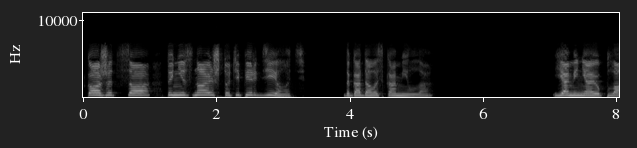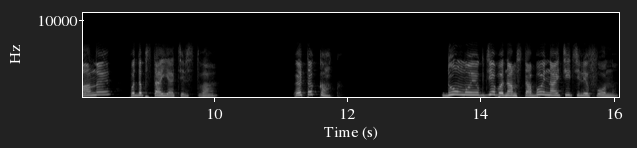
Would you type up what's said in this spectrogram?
«Кажется, ты не знаешь, что теперь делать», — догадалась Камилла. «Я меняю планы под обстоятельства». «Это как?» «Думаю, где бы нам с тобой найти телефон?»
